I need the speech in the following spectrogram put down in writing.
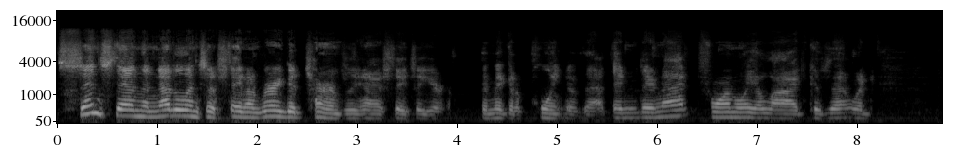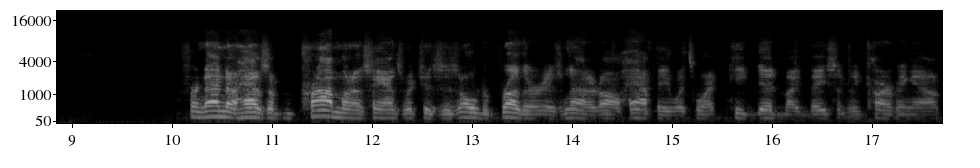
since then, the Netherlands have stayed on very good terms with the United States of Europe. They make it a point of that. They, they're not formally allied because that would. Fernando has a problem on his hands, which is his older brother is not at all happy with what he did by basically carving out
